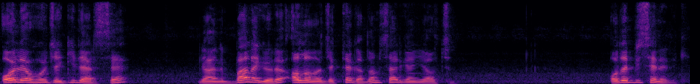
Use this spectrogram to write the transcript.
Ole Hoca giderse yani bana göre alınacak tek adam Sergen Yalçın. O da bir senelik.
